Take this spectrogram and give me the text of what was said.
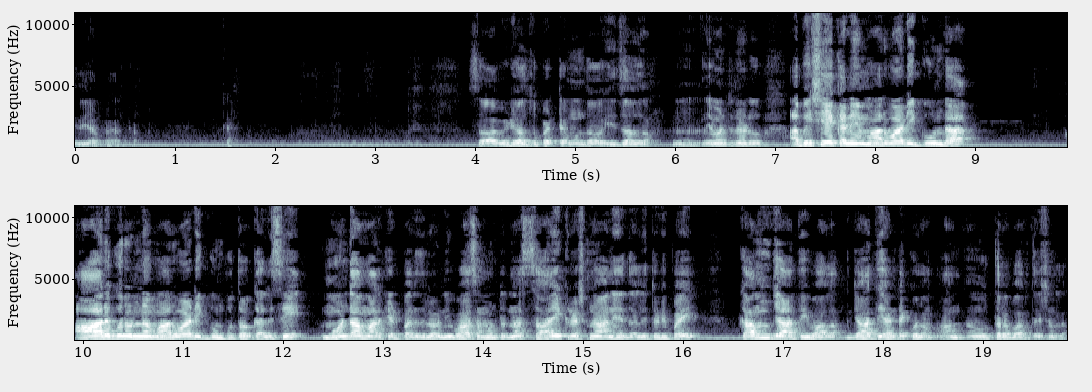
ఇది ఎఫ్ఐఆర్ కాపీ ఓకే? సో ఆ వీడియోలు చూపెట్టే ముందు ఇది చదువుదాం. ఏమంటున్నాడు? అభిషేక్ అనే మార్వాడి గుండా ఆరుగురున్న మార్వాడి గుంపుతో కలిసి మోండా మార్కెట్ పరిధిలో నివాసం ఉంటున్న సాయి కృష్ణ అనే దళితుడిపై కమ్ జాతి వాళ్ళ జాతి అంటే కులం ఉత్తర భారతదేశంలో.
